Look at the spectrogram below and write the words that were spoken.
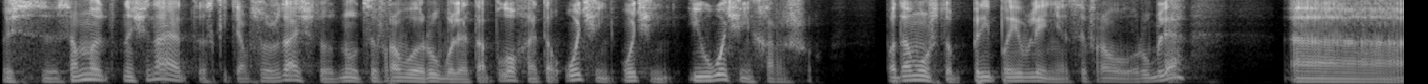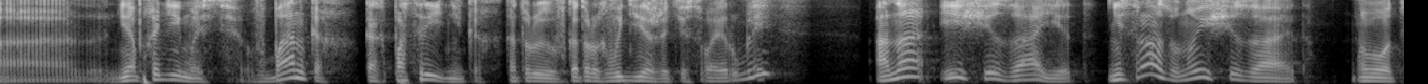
То есть со мной тут начинают, так сказать, обсуждать, что ну, цифровой рубль это плохо, это очень-очень и очень хорошо. Потому что при появлении цифрового рубля э, необходимость в банках, как посредниках, которые, в которых вы держите свои рубли, она исчезает. Не сразу, но исчезает. Вот.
